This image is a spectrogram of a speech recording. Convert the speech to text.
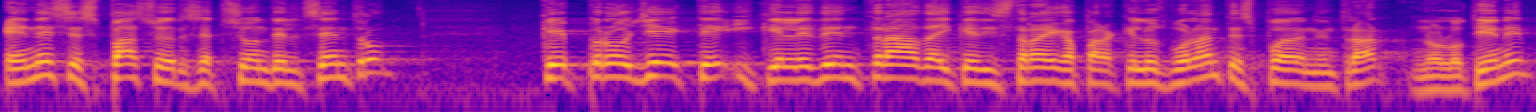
en ese espacio de recepción del centro que proyecte y que le dé entrada y que distraiga para que los volantes puedan entrar, no lo tiene.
